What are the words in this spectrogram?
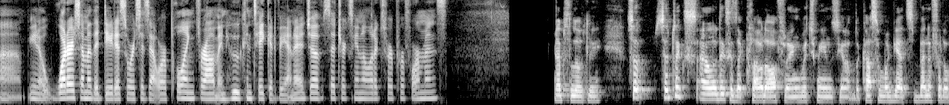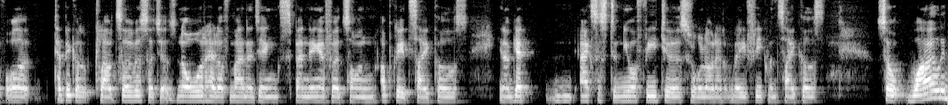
um, you know what are some of the data sources that we're pulling from and who can take advantage of citrix analytics for performance? Absolutely. So citrix analytics is a cloud offering which means you know the customer gets benefit of all typical cloud service such as no overhead of managing spending efforts on upgrade cycles you know get access to newer features rolled out at very frequent cycles so while it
